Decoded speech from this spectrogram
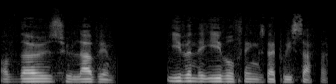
of those who love Him, even the evil things that we suffer.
